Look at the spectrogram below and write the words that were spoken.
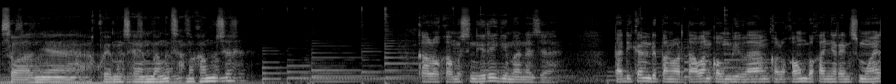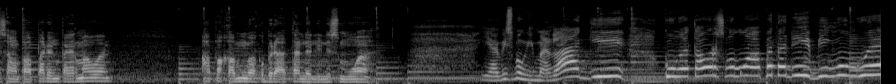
Soalnya aku emang sayang banget sama kamu, Zah. Kalau kamu sendiri gimana, Zah? Tadi kan di depan wartawan kamu bilang kalau kamu bakal nyerahin semuanya sama Papa dan Pak Hermawan. Apa kamu gak keberatan dan ini semua? Ya habis mau gimana lagi? Gue nggak tahu harus ngomong apa tadi, bingung gue.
